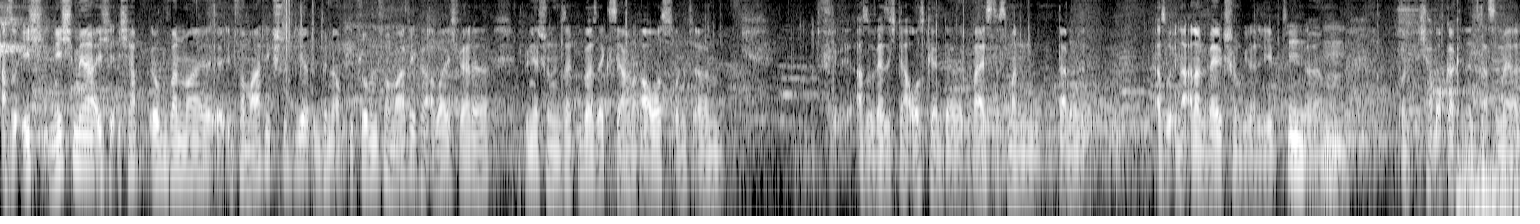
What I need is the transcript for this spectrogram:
Also ich nicht mehr. Ich, ich habe irgendwann mal äh, Informatik studiert und bin auch Diplom-Informatiker, aber ich werde, ich bin jetzt schon seit über sechs Jahren raus und ähm, also wer sich da auskennt, der weiß, dass man dann also in einer anderen Welt schon wieder lebt. Ähm, und ich habe auch gar kein Interesse mehr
